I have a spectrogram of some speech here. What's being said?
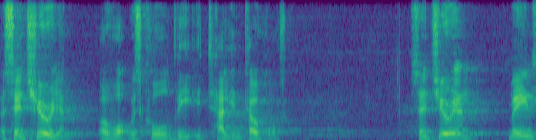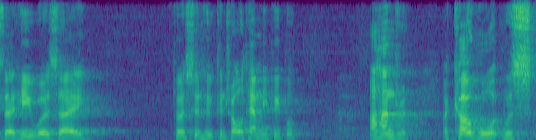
a centurion of what was called the Italian cohort. Centurion means that he was a person who controlled how many people? A hundred. A cohort was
